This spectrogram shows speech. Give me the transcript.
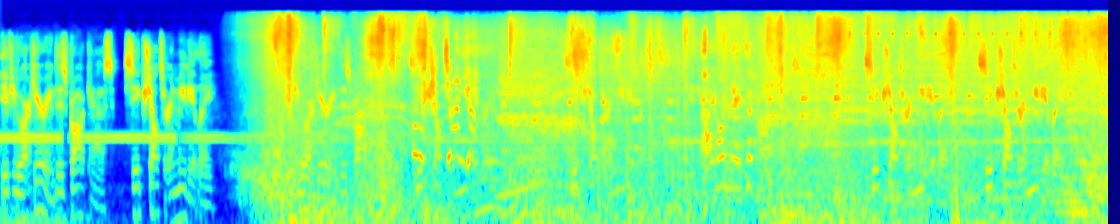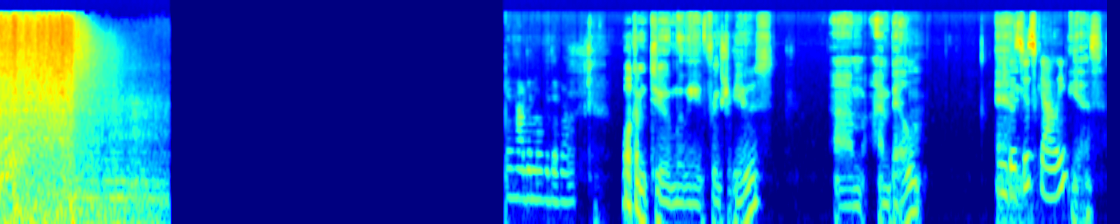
If you are hearing this broadcast, seek shelter immediately. If you are hearing this broadcast, seek oh, shelter John, go! immediately. Seek shelter immediately. Hang on, Nathan. Seek shelter immediately. Seek shelter immediately. and how the movie developed. Welcome to Movie Freaks Reviews. Um, I'm Bill. And this is Kelly. Yes.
